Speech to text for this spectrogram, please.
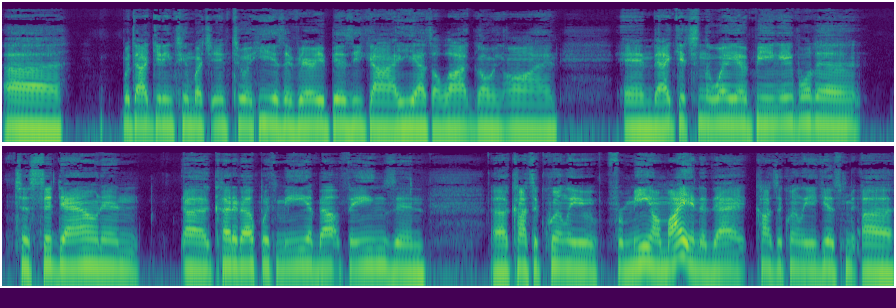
uh, without getting too much into it, he is a very busy guy. He has a lot going on, and that gets in the way of being able to to sit down and uh, cut it up with me about things, and uh, consequently, for me on my end of that, consequently, it gives me. Uh,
